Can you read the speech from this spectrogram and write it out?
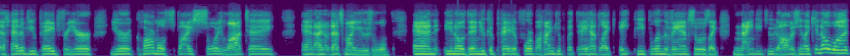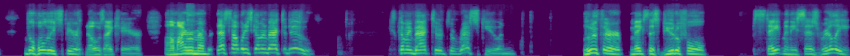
ahead of you paid for your your caramel spice soy latte? And I know that's my usual and you know then you could pay it for behind you but they had like eight people in the van so it was like $92 you're like you know what the holy spirit knows i care um i remember that's not what he's coming back to do he's coming back to to rescue and luther makes this beautiful statement he says really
